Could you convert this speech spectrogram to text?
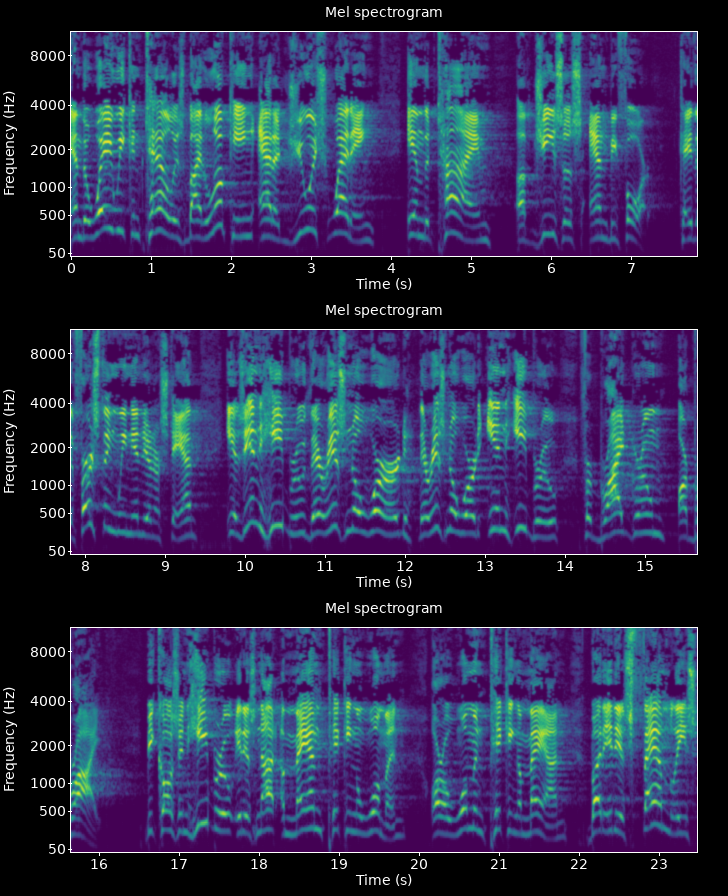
And the way we can tell is by looking at a Jewish wedding in the time of Jesus and before. Okay, the first thing we need to understand is in Hebrew there is no word, there is no word in Hebrew for bridegroom or bride. Because in Hebrew, it is not a man picking a woman or a woman picking a man, but it is families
